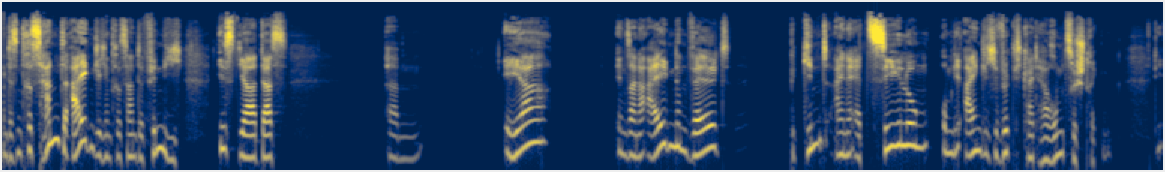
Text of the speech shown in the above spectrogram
Und das Interessante, eigentlich Interessante, finde ich, ist ja, dass ähm, er in seiner eigenen Welt beginnt eine Erzählung, um die eigentliche Wirklichkeit herumzustricken. Die,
